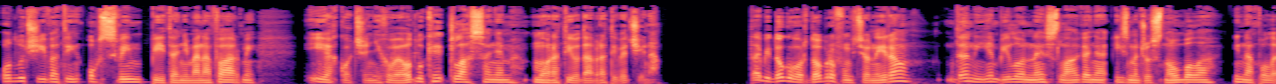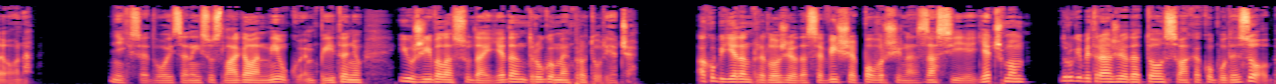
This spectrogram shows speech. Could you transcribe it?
odlučivati o svim pitanjima na farmi, iako će njihove odluke glasanjem morati odabrati većina. Taj bi dogovor dobro funkcionirao da nije bilo neslaganja između Snowbola i Napoleona. Njih se dvojica nisu slagala ni u kojem pitanju i uživala su da jedan drugome proturječe. Ako bi jedan predložio da se više površina zasije ječmom, drugi bi tražio da to svakako bude zob.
